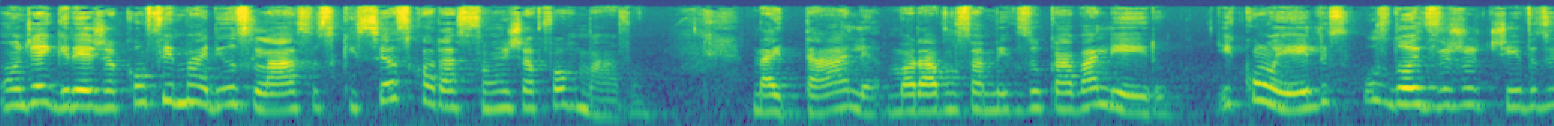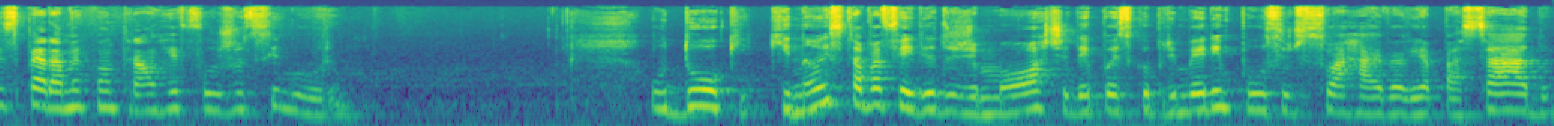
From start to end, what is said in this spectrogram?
onde a igreja confirmaria os laços que seus corações já formavam. Na Itália, moravam os amigos do cavalheiro, e com eles, os dois fugitivos esperavam encontrar um refúgio seguro. O duque, que não estava ferido de morte depois que o primeiro impulso de sua raiva havia passado,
